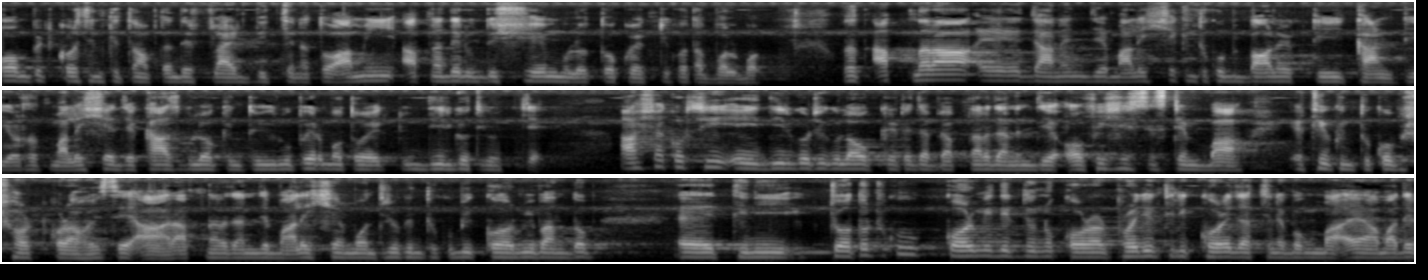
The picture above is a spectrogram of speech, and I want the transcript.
কমপ্লিট করেছেন কিন্তু আপনাদের ফ্লাইট দিচ্ছে না। তো আমি আপনাদের উদ্দেশ্যে মূলত কয়েকটি কথা বলব। অর্থাৎ আপনারা জানেন যে মালয়েশিয়া কিন্তু খুবই ভালো একটি কান্ট্রি অর্থাৎ মালয়েশিয়ার যে কাজগুলো কিন্তু ইউরোপের মতো একটু দীর্ঘতি হচ্ছে। আশা করছি এই দীর্ঘটিগুলাও কেটে যাবে। আপনারা জানেন যে অফিসের সিস্টেম বা এটিও কিন্তু খুব শর্ট করা হয়েছে। আর আপনারা জানেন যে মালয়েশিয়ার মন্ত্রীও কিন্তু খুবই কর্মী বান্ধব। তিনি যতটুকু কর্মীদের জন্য করার প্রয়োজন তিনি করে যাচ্ছেন এবং আমাদের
